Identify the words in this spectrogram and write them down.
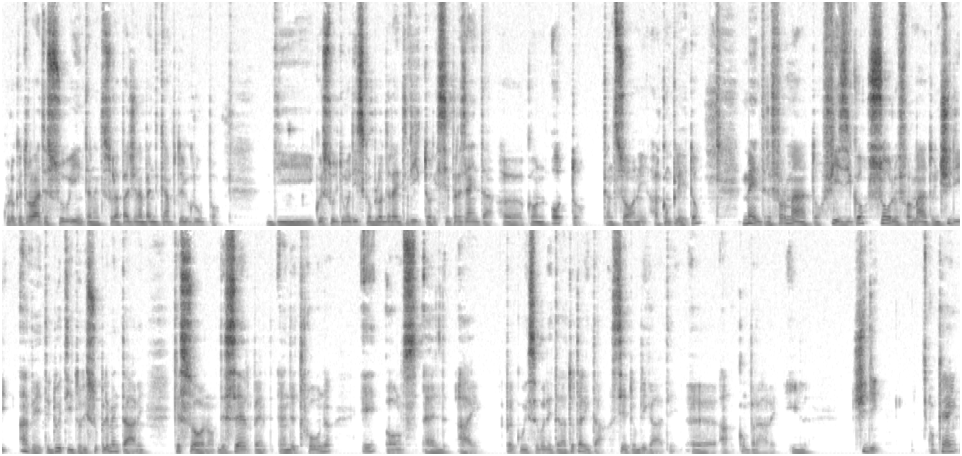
quello che trovate su internet, sulla pagina Bandcamp del gruppo, di quest'ultimo disco Blood Red Victory si presenta uh, con 8 canzoni al completo, mentre il formato fisico, solo il formato in CD, avete due titoli supplementari che sono The Serpent and the Throne e All's Held Eye. Per cui se volete la totalità siete obbligati eh, a comprare il CD. Ok?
